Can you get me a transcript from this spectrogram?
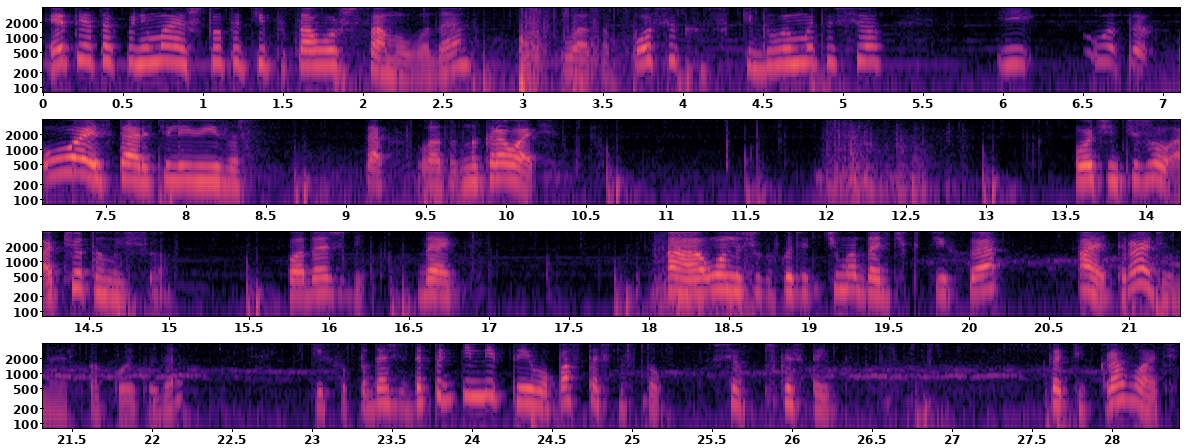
Это, я так понимаю, что-то типа того же самого, да? Ладно, пофиг. Скидываем это все. И вот... Ой, старый телевизор. Так, ладно, на кровать. Очень тяжело. А что там еще? Подожди. Дай. А, он еще какой-то чемоданчик, тихо. А, это радио, наверное, какое-то, да? Тихо, подожди, да подними ты его, поставь на стол. Все, пускай стоит. Кстати, кровать.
